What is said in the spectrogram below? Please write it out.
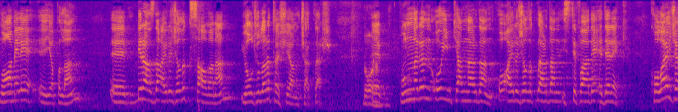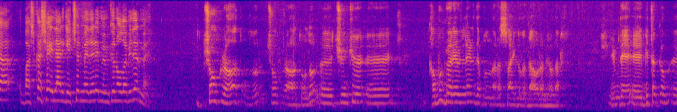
muamele e, yapılan, e, biraz da ayrıcalık sağlanan yolcuları taşıyan uçaklar. Doğru. E, bunların o imkanlardan, o ayrıcalıklardan istifade ederek kolayca başka şeyler geçirmeleri mümkün olabilir mi? Çok rahat olur, çok rahat olur. Ee, çünkü e, kamu görevlileri de bunlara saygılı davranıyorlar. Şimdi e, bir takım e,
